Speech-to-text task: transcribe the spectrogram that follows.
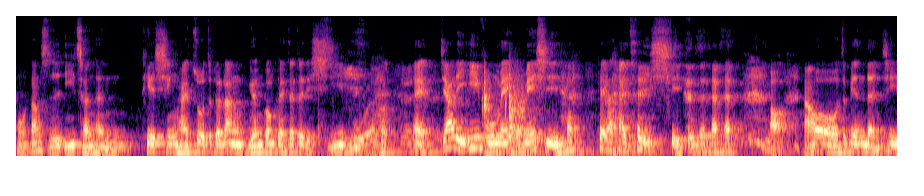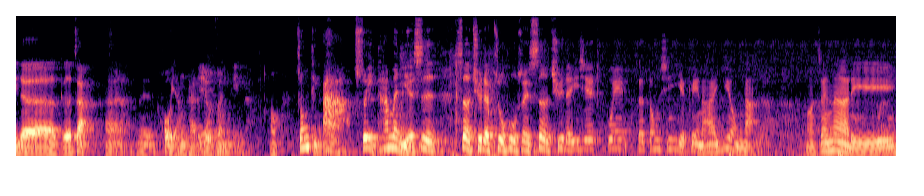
哦，当时宜城很贴心，还做这个让员工可以在这里洗衣服了。哎，家里衣服没没洗，可以来这里洗，是不是？哦，然后这边冷气的隔障，嗯，后阳台的部分。哦，中庭啊，所以他们也是社区的住户，所以社区的一些规的东西也可以拿来用啊。哦，在那里。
